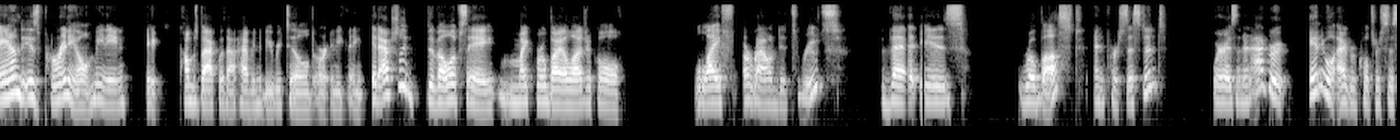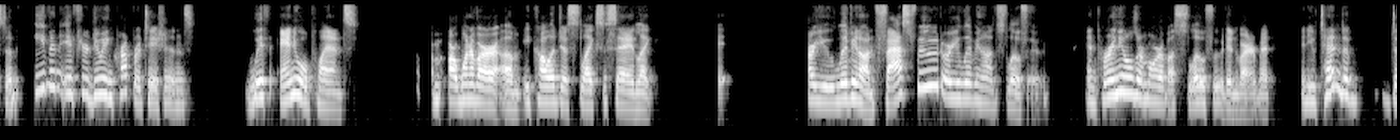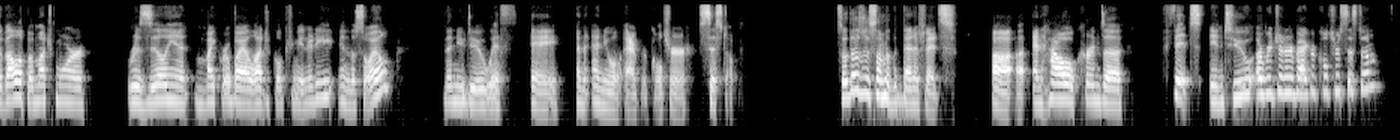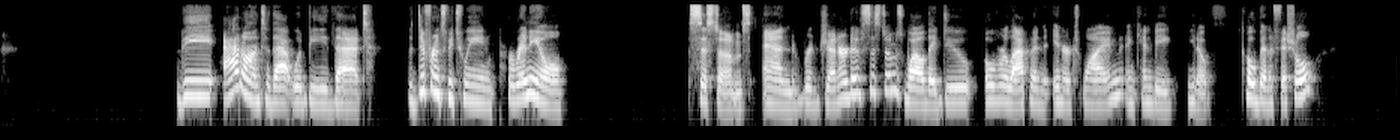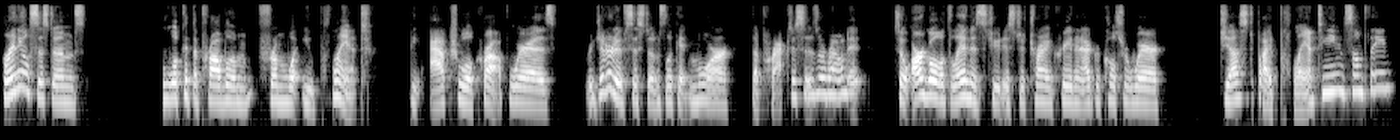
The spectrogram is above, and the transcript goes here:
and is perennial, meaning it comes back without having to be retilled or anything. It actually develops a microbiological life around its roots that is robust and persistent. Whereas in an agri annual agriculture system, even if you're doing crop rotations with annual plants, um, our, one of our um, ecologists likes to say, like, are you living on fast food or are you living on slow food? And perennials are more of a slow food environment. And you tend to develop a much more resilient microbiological community in the soil than you do with a an annual agriculture system. So those are some of the benefits uh, and how Kernza fits into a regenerative agriculture system. The add-on to that would be that the difference between perennial systems and regenerative systems, while they do overlap and intertwine and can be, you know, co-beneficial, perennial systems look at the problem from what you plant the actual crop, whereas regenerative systems look at more the practices around it. So our goal at the Land Institute is to try and create an agriculture where just by planting something,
